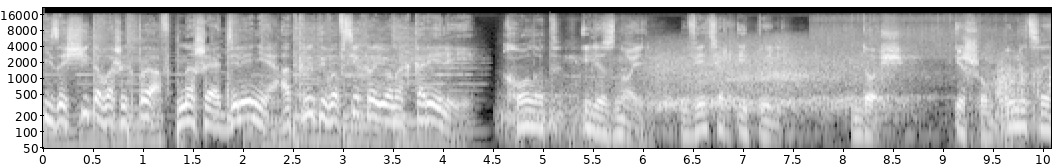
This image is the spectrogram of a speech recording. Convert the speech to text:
и защита ваших прав. Наши отделения открыты во всех районах Карелии. Холод или зной, ветер и пыль, дождь и шум улицы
